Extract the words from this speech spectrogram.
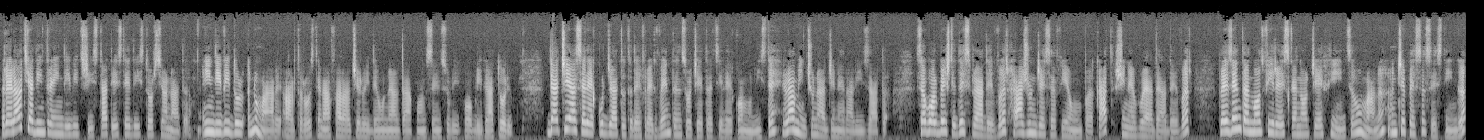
Relația dintre individ și stat este distorsionată. Individul nu mai are alt rost în afara celui de unealta consensului obligatoriu. De aceea se recurge atât de frecvent în societățile comuniste la minciuna generalizată. Să vorbește despre adevăr ajunge să fie un păcat și nevoia de adevăr, prezentă în mod firesc în orice ființă umană, începe să se stingă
